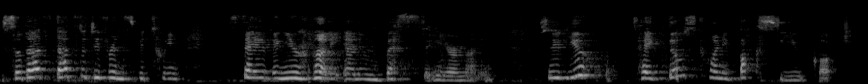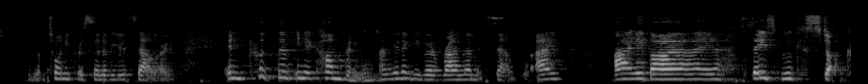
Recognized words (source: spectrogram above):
so that's that's the difference between saving your money and investing your money. So if you take those 20 bucks you got, 20% of your salary, and put them in a company. I'm gonna give a random example. I I buy Facebook stock.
